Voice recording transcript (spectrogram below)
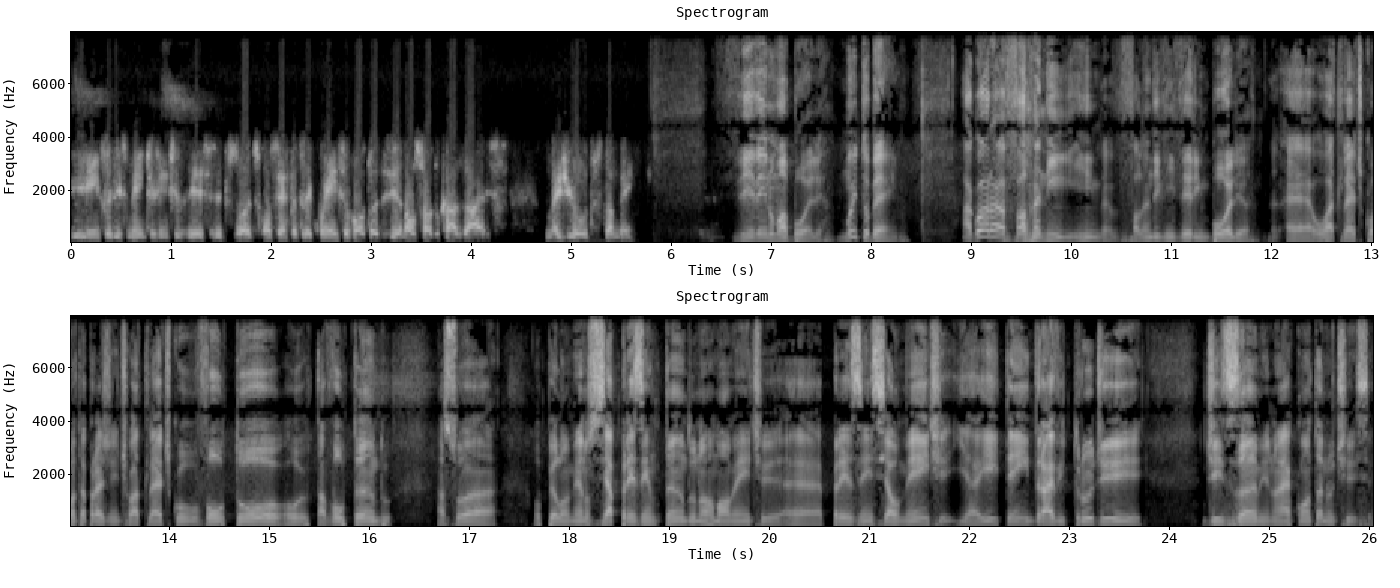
e infelizmente a gente vê esses episódios com certa frequência, volto a dizer, não só do Casares, mas de outros também. Vivem numa bolha. Muito bem. Agora, falando em, em falando em viver em bolha, é, o Atlético conta pra gente. O Atlético voltou, ou está voltando a sua, ou pelo menos se apresentando normalmente é, presencialmente, e aí tem drive-thru de de exame, não é? Conta a notícia.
